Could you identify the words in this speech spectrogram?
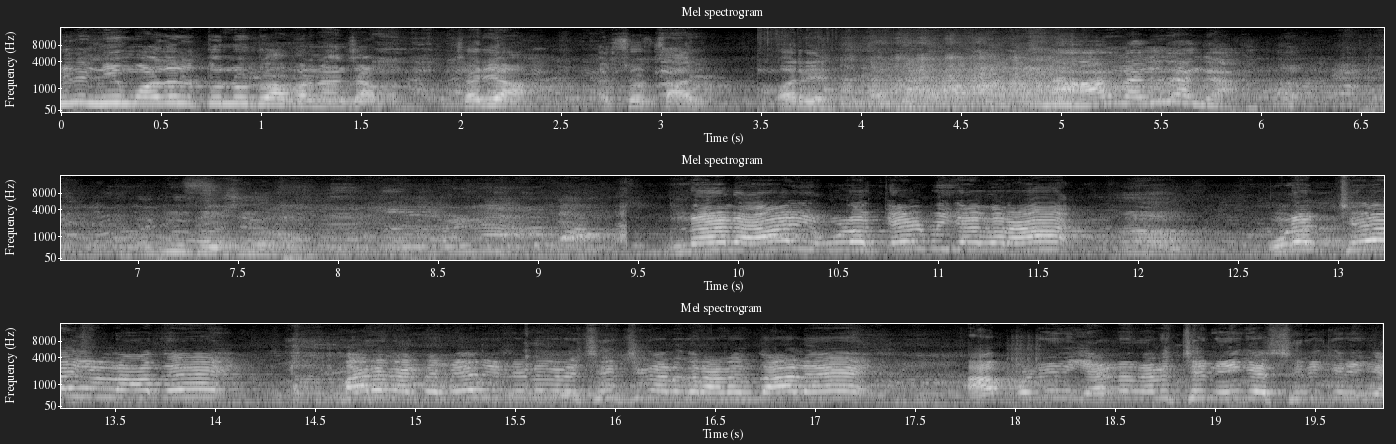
இல்லை நீ முதல்ல துண்ணுட்டு விட்டு அப்புறம் நான் சாப்பிட்றேன். சரியா? ஐ சோ சாரி வரு நான் ஆறு நகுதாங்க என்னடா இவ்வளவு கேள்வி கேட்கறா உணர்ச்சே இல்லாத மரக்கட்ட மாரி நின்னுகிற சிரிச்சு ஆளு அப்படின்னு என்ன நினைச்சு நீங்க சிரிக்கிறீங்க?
